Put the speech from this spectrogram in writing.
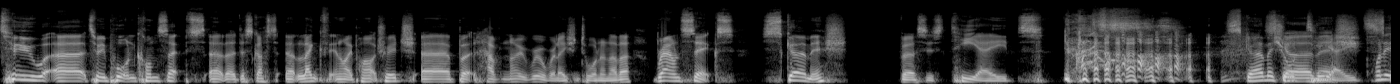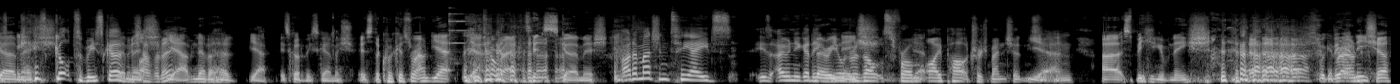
two uh, two important concepts uh, that are discussed at length in iPartridge, uh, but have no real relation to one another. Round six: skirmish versus T-AIDS. Skirmish, or Skirmish. T-AIDS? Well, it's, Skirmish. it's got to be skirmish, Skirmish. hasn't it? Yeah, I've never heard. Yeah, it's got to be skirmish. It's the quickest round yet. Yeah, Correct. It's skirmish. I'd imagine T-AIDS is only going to Very yield niche. results from Yeah. iPartridge mentions. Yeah. Uh, speaking of niche, We're going to get round, Nisha.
